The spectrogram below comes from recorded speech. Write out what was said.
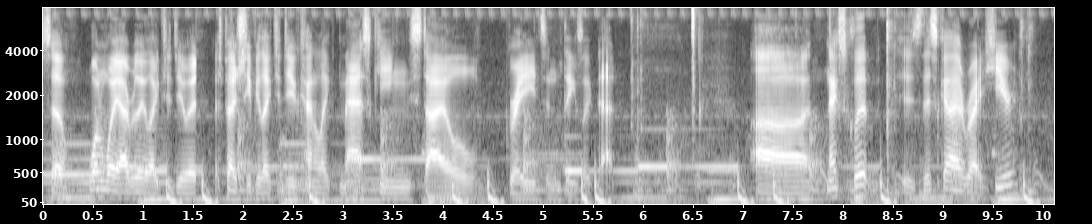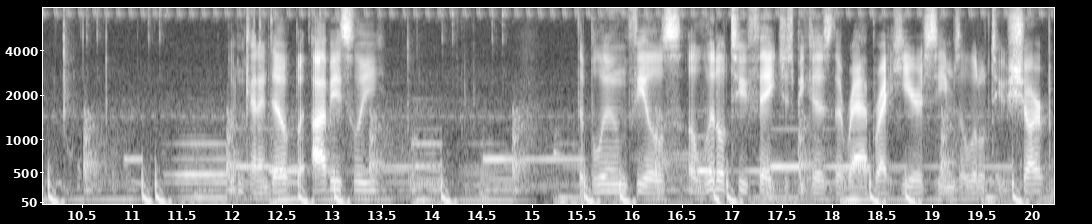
So one way I really like to do it, especially if you like to do kind of like masking style grades and things like that. Uh, next clip is this guy right here. Looking kind of dope, but obviously the bloom feels a little too fake just because the wrap right here seems a little too sharp.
